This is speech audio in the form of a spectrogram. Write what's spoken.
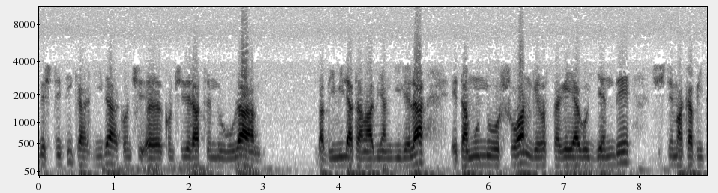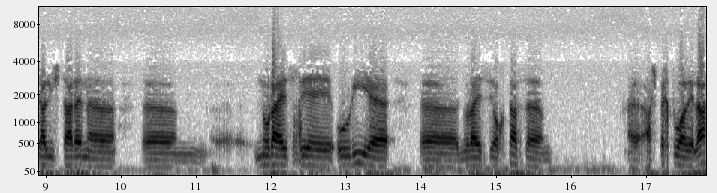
bestetik argi da kontsi, kontsideratzen dugula ba, 2008an girela, eta mundu osoan gerozta gehiago jende sistema kapitalistaren uh, uh, nora eze hori uh, nora eze hortaz uh, aspertua dela,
